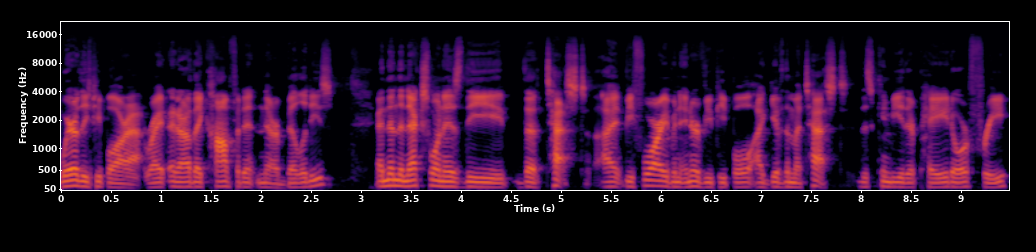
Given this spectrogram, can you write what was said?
where these people are at right? And are they confident in their abilities? And then the next one is the the test. I before i even interview people i give them a test. This can be either paid or free.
